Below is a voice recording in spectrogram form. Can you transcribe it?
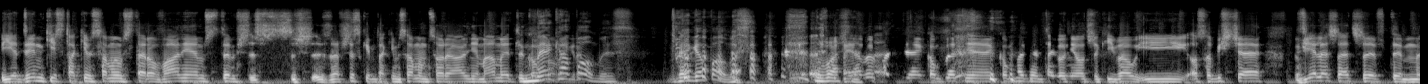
jedynki z takim samym sterowaniem, z tym, z, z, ze wszystkim takim samym, co realnie mamy, tylko Mega pomysł. Mega pomysł. No A właśnie. Ja bym kompletnie, kompletnie tego nie oczekiwał i osobiście wiele rzeczy w tym,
